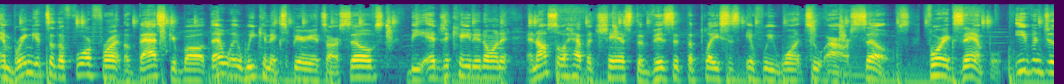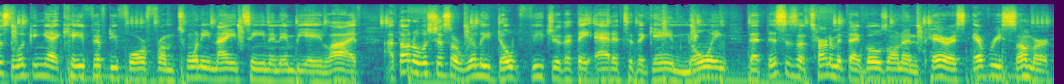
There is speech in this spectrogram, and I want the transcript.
and bring it to the forefront of basketball. That way we can experience ourselves, be educated on it, and also have a chance to visit the places if we want to ourselves. For example, even just looking at Quai 54 from 2019 and NBA Live, I thought it was just a really dope feature that they added to the game knowing that this is a tournament that goes on in Paris every every summer,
